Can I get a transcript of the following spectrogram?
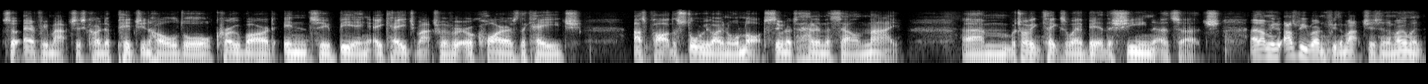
So every match is kind of pigeonholed or crowbarred into being a cage match, whether it requires the cage as part of the storyline or not, similar to Hell in a Cell now um, which I think takes away a bit of the sheen such. And I mean, as we run through the matches in a moment,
